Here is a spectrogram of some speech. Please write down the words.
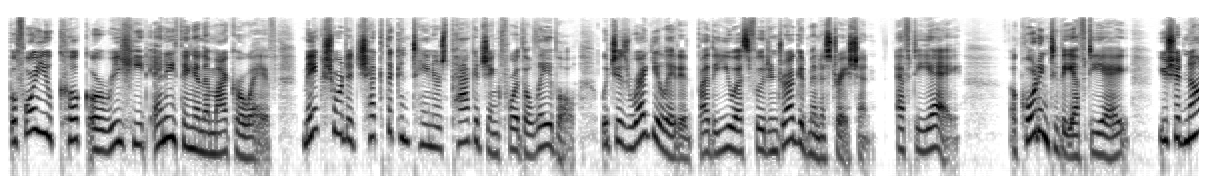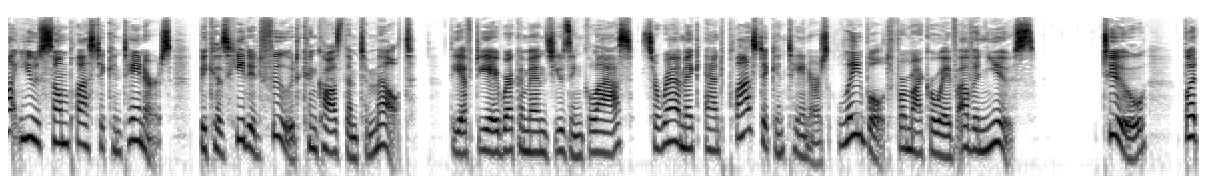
Before you cook or reheat anything in the microwave, make sure to check the container's packaging for the label, which is regulated by the U.S. Food and Drug Administration, FDA. According to the FDA, you should not use some plastic containers because heated food can cause them to melt. The FDA recommends using glass, ceramic, and plastic containers labeled for microwave oven use. 2. But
